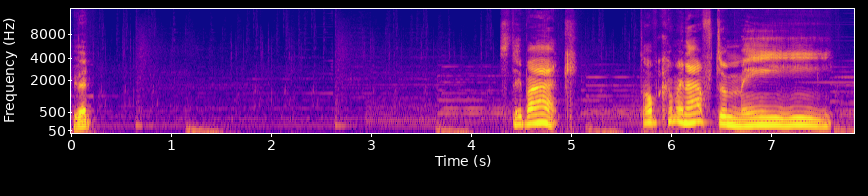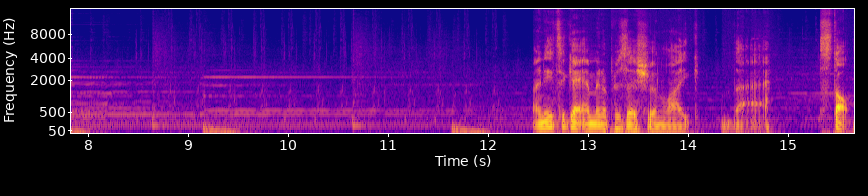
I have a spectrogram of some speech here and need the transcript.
Shit. Stay back! Stop coming after me! I need to get him in a position like there. Stop.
